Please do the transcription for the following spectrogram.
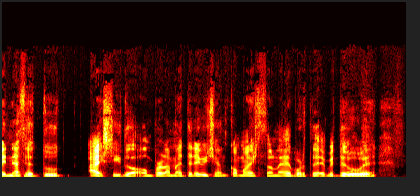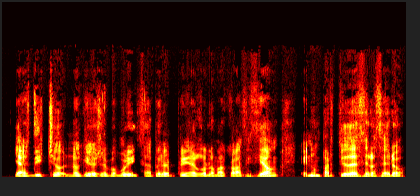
Ignacio, tú has ido a un programa de televisión como es Zona de Deporte de BTV y has dicho, no quiero ser populista, pero el primer gol lo marcó la afición en un partido de 0-0.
